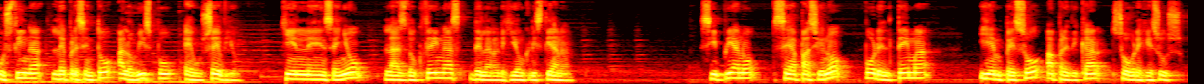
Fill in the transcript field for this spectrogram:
Justina le presentó al obispo Eusebio, quien le enseñó las doctrinas de la religión cristiana. Cipriano se apasionó por el tema y empezó a predicar sobre Jesús.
